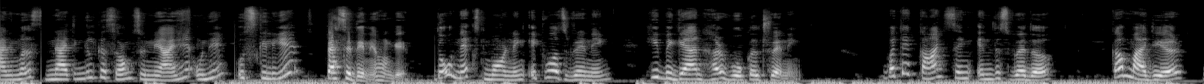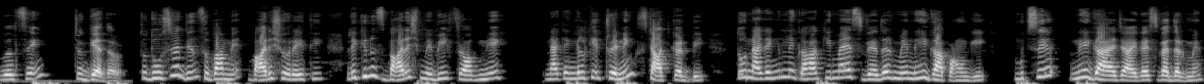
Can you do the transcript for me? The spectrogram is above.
एनिमल्स नाइटेंगल का सॉन्ग सुनने आए हैं, उन्हें उसके लिए पैसे देने होंगे। तो next morning it was raining he began her vocal training but I can't sing in this weather come my dear will sing together तो दूसरे दिन सुबह में बारिश हो रही थी, लेकिन उस बारिश में भी फ्रॉग ने नाइटेंगल की ट्रेनिंग स्टार्ट कर दी। तो नाइटेंगल ने कहा कि मैं इस वेदर में नहीं गा पाऊँगी। मुझसे नहीं गाया जाएगा इस वेदर में।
